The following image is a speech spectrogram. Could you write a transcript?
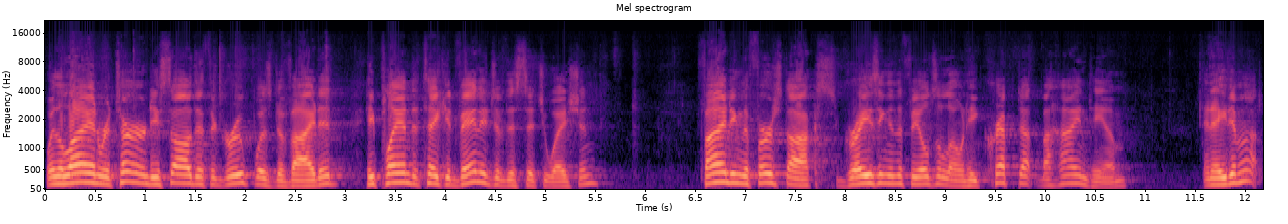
When the lion returned, he saw that the group was divided. He planned to take advantage of this situation. Finding the first ox grazing in the fields alone, he crept up behind him and ate him up.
